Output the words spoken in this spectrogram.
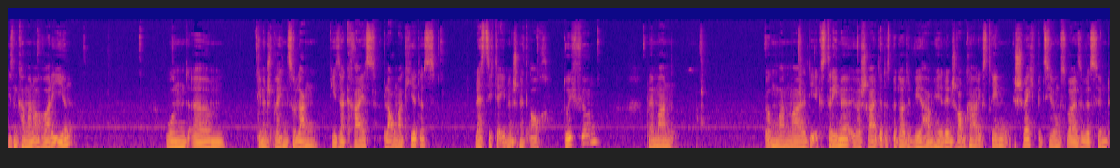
Diesen kann man auch variieren. Und ähm, dementsprechend, solange dieser Kreis blau markiert ist, lässt sich der Ebenenschnitt auch durchführen. Wenn man irgendwann mal die Extreme überschreitet. Das bedeutet, wir haben hier den Schraubenkanal extrem geschwächt, beziehungsweise wir sind,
